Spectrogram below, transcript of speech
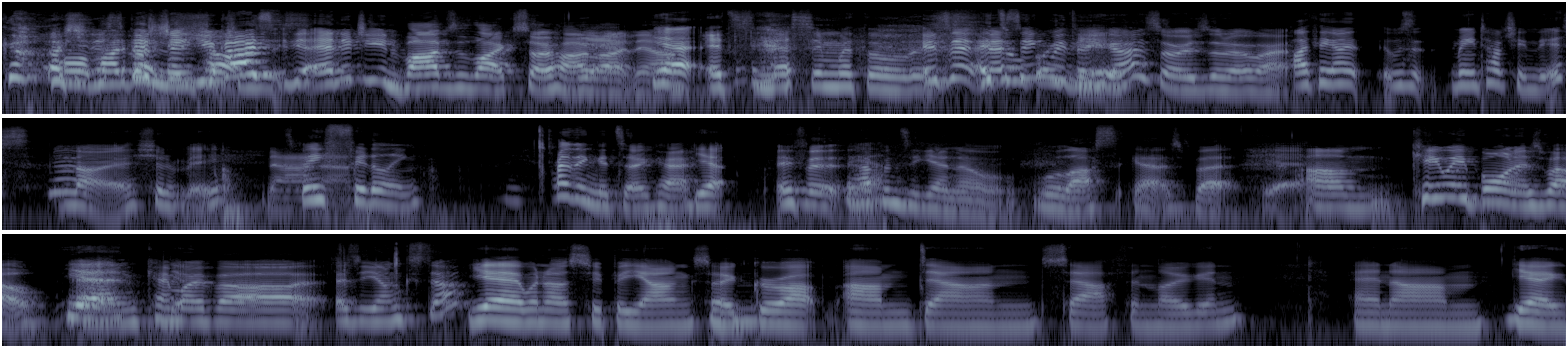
Gosh, Oh, it might especially you guys, your energy and vibes are like so high Yeah. right now. Yeah. It's messing with all this. Is it It's messing with you you. guys or is it alright? I think I, was it me touching this? No, it shouldn't be. Nah, It's me nah. fiddling. I think it's okay. Yeah. If it Yeah. happens again, I'll, we'll ask the guys. But Yeah. um, Kiwi born as well. Yeah. And came Yeah. over as a youngster. Yeah, when I was super young. So Mhm. grew up um, down south in Logan, and um, yeah,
